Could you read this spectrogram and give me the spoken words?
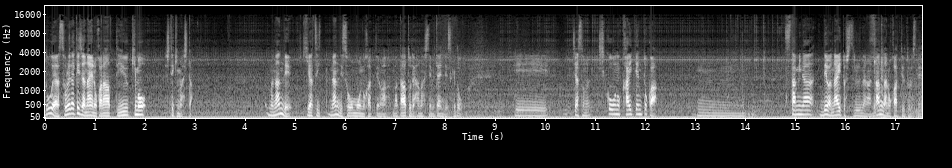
どうやらそれだけじゃないのかなっていう気もしてきました、まあ、なんで気がついなんでそう思うのかっていうのはまた後で話してみたいんですけど、えーじゃあその思考の回転とかうーんスタミナではないとするなら何なのかっていうとですね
